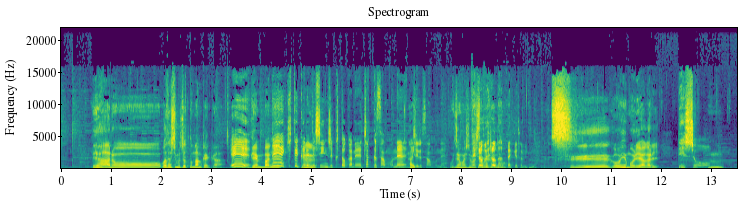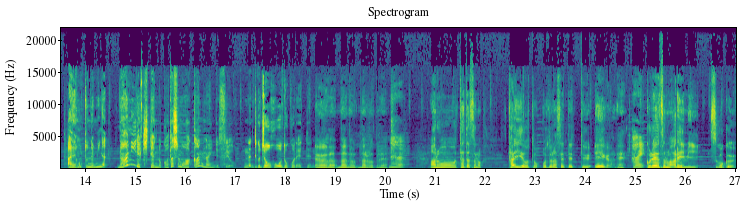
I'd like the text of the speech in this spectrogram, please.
いやあのー私もちょっと何回かええ。現場に。ねえ来てくれうん。て新宿とかね、チャックさんもね、はい。ジルさんもね。お邪魔しまベしたけれども。ロベロだったけどみんな。すごい盛り上がり、でしょう、うん、あれ本当ねみんな何で来てんのか私も分かんないんですよ。なてか情報をどこで得てんうのか。んなななるほどね。ねあのーただその「太陽と踊らせて」っていう映画がねはい。これそのある意味すごく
